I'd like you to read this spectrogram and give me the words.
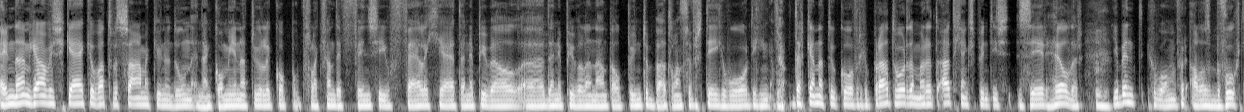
En dan gaan we eens kijken wat we samen kunnen doen. En dan kom je natuurlijk op, op vlak van defensie of veiligheid. Dan heb je wel, uh, dan heb je wel een aantal punten. Buitenlandse vertegenwoordiging. Daar kan natuurlijk over gepraat worden. Maar het uitgangspunt is zeer helder. Mhm. Je bent gewoon voor alles bevoegd.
